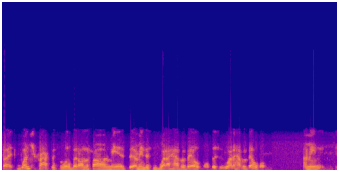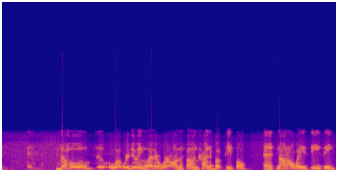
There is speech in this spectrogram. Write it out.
but once you practice a little bit on the phone, I mean, it's, I mean, this is what I have available. This is what I have available. I mean, the whole what we're doing, whether we're on the phone trying to book people, and it's not always easy,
